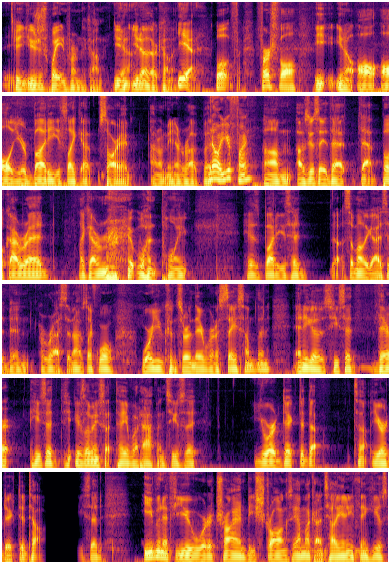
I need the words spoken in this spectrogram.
You- You're just waiting for them to come. You, Yeah. you know they're coming. Yeah. Well, f- first of all, you, you know all all your buddies. Like, uh, sorry, I, I don't mean to interrupt, but No, you're fine. um, I was gonna say that that book I read. Like, I remember at one point, his buddies had some other guys had been arrested. And I was like, "Well, were you concerned they were going to say something?" And he goes, he said, "There." He said, "He goes, let me tell you what happens." He said, "You're addicted to, to you're addicted to." He said, "Even if you were to try and be strong, say I'm not going to tell you anything," he goes,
